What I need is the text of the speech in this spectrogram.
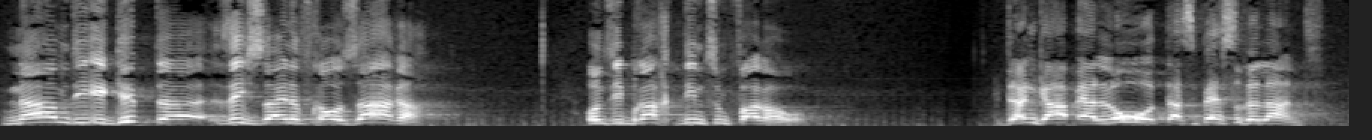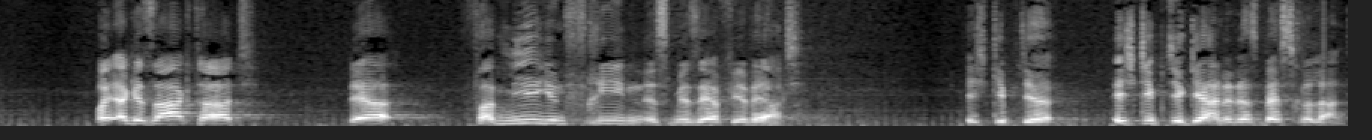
nahmen die Ägypter sich seine Frau Sarah und sie brachten ihn zum Pharao. Dann gab er Lot das bessere Land, weil er gesagt hat, der Familienfrieden ist mir sehr viel wert. Ich gebe dir, geb dir gerne das bessere Land.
